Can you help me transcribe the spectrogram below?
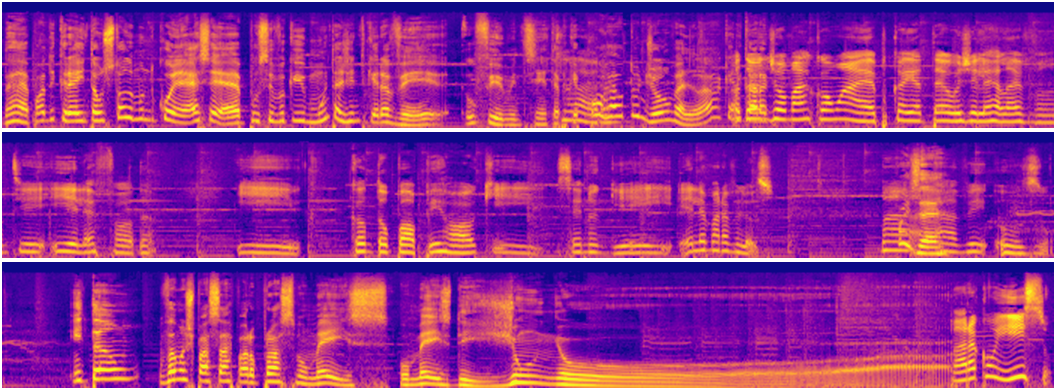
É, pode crer. Então, se todo mundo conhece, é possível que muita gente queira ver o filme, assim, até porque, Claro. porra, é Elton John, velho. É O cara... John marcou uma época e até hoje ele é relevante e ele é foda. E cantou pop rock, sendo gay, ele é maravilhoso. Pois é. Maravilhoso. Então, vamos passar para o próximo mês, o mês de junho. Para com isso.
